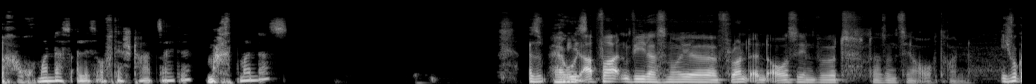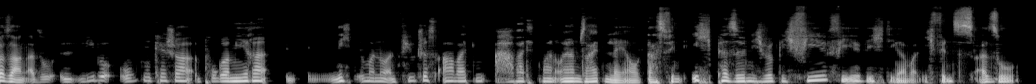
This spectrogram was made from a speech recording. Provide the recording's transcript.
Braucht man das alles auf der Startseite? Macht man das? Also, Ja gut, abwarten, wie das neue Frontend aussehen wird. Da sind sie ja auch dran. Ich wollte gerade sagen, also liebe Open Cacher Programmierer, nicht immer nur an Futures arbeiten, arbeitet mal an eurem Seitenlayout. Das finde ich persönlich wirklich viel, viel wichtiger, weil ich finde es also,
